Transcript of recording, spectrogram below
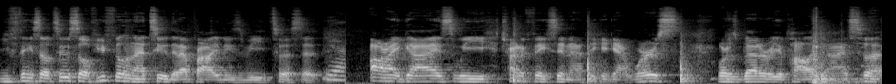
You think so too? So if you're feeling that too, then that probably needs to be twisted. Yeah. All right, guys, we tried to fix it, and I think it got worse or it's better. We apologize, but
